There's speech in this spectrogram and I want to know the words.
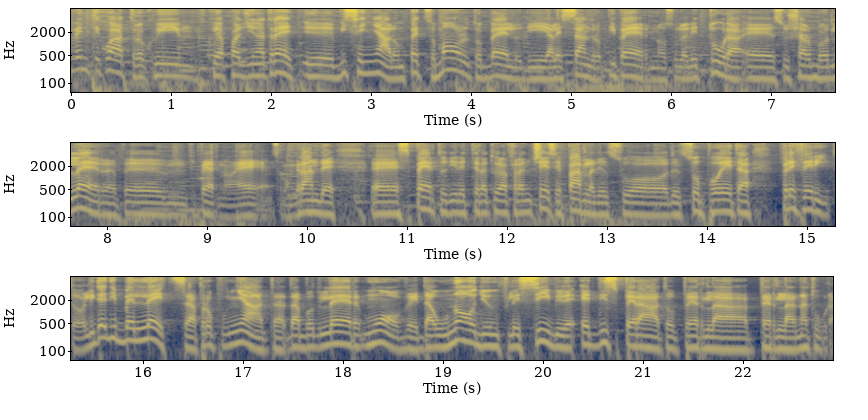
9.24 qui, qui, a pagina 3 eh, vi segnalo un pezzo molto bello di Alessandro Piperno sulla lettura eh, su Charles Baudelaire. Eh, Piperno è insomma, un grande eh, esperto di letteratura francese parla del suo, del suo poeta preferito. L'idea di bellezza propugnata da Baudelaire muove da un odio inflessibile e disperato per la, per la natura.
